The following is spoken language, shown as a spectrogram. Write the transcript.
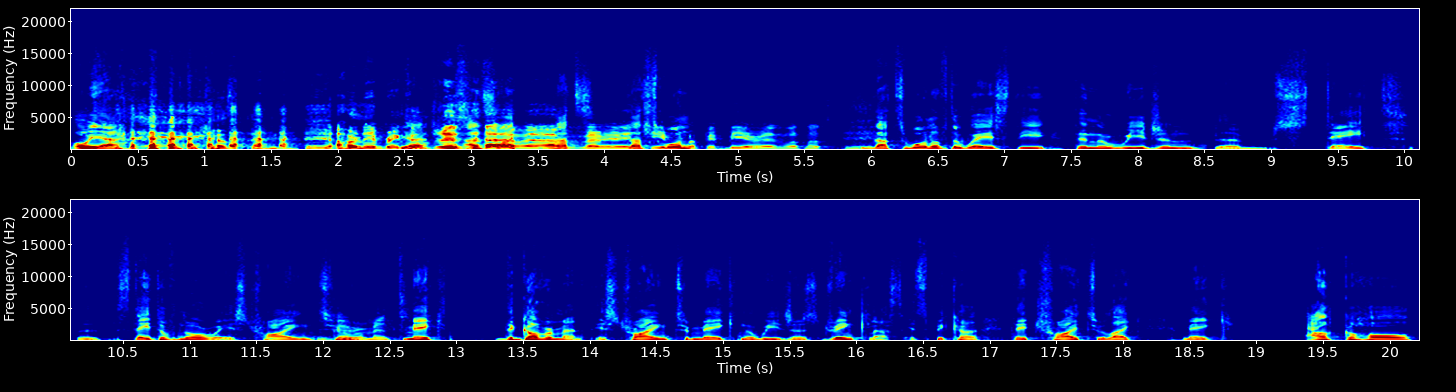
Oh yeah, because Our neighboring Yeah, countries that's have, like- that's- very that's cheap one- beer and whatnot. that's one of the ways the the Norwegian uh, state uh, state of Norway is trying to Government. make the government is trying to make Norwegians drink less. It's because they try to like make alcohol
